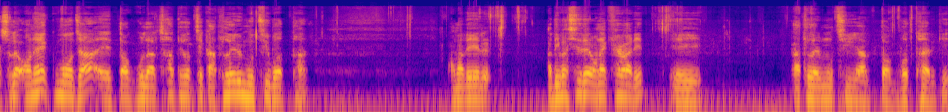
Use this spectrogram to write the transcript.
আসলে অনেক মজা এই ত্বকগুলার সাথে হচ্ছে কাঁঠালের মুচি ভর্তা আমাদের আদিবাসীদের অনেক ফেভারিট এই কাতলের মুচি আর ভর্তা আর কি।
